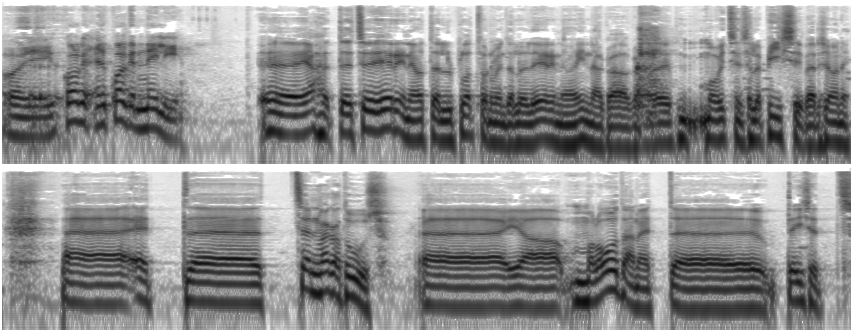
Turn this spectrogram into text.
oli kolmkümmend, kolmkümmend neli äh, jah, et, et see erinevatel platvormidel oli erineva hinnaga, aga ma võtsin selle PC versiooni. Äh, et äh, see on väga tuus äh, ja ma loodan, et äh, teised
